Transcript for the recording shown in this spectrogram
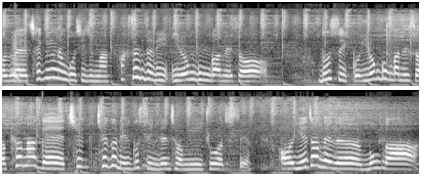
원래 책 읽는 곳이지만 학생들이 이런 공간에서 놀 수 있고 이런 공간에서 편하게 책, 책을 읽을 수 있는 점이 좋아졌어요. 어, 예전에는 뭔가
